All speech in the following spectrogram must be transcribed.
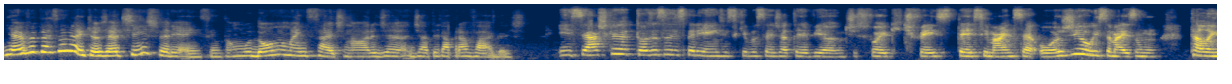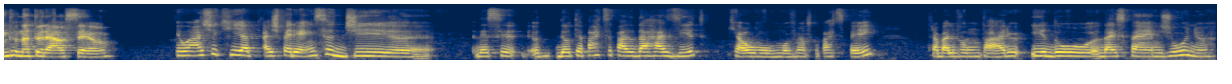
E aí eu fui perceber que eu já tinha experiência, então mudou meu mindset na hora de, de aplicar para vagas. E você acha que todas essas experiências que você já teve antes foi o que te fez ter esse mindset hoje, ou isso é mais um talento natural seu? Eu acho que a, a experiência de, desse, de eu ter participado da Razit, que é o movimento que eu participei, trabalho voluntário, e do da SPM Júnior,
